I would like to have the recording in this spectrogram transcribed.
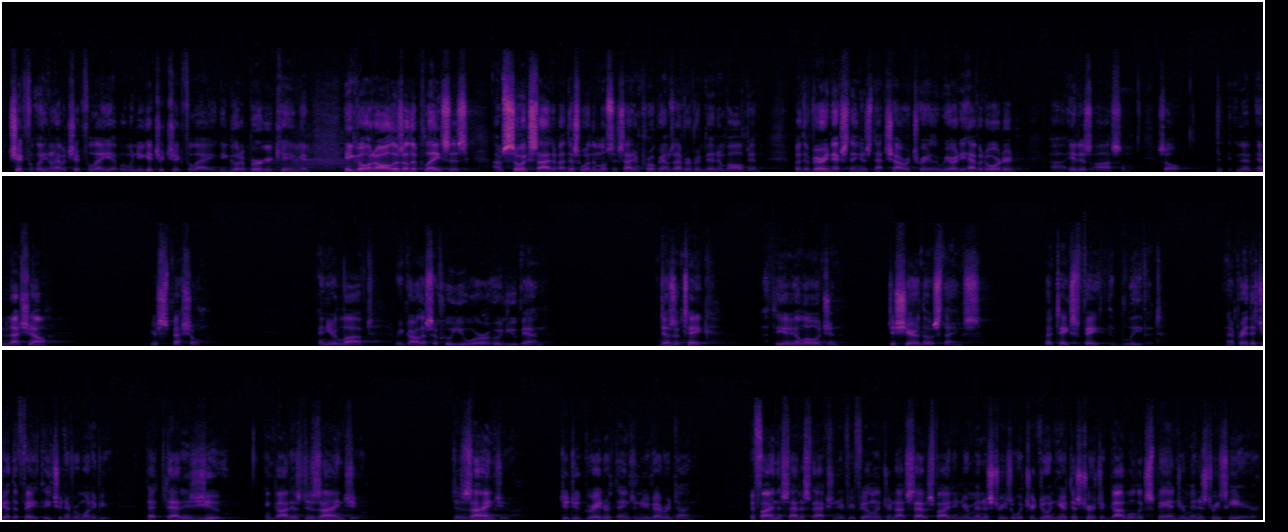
Chick fil A. You don't have a Chick fil A yet, but when you get your Chick fil A, and you go to Burger King and he go to all those other places. I'm so excited about this. One of the most exciting programs I've ever been involved in. But the very next thing is that shower trailer. We already have it ordered. Uh, it is awesome. So, in a, in a nutshell, you're special and you're loved, regardless of who you were or who you've been. It doesn't take a theologian to share those things, but it takes faith to believe it. And I pray that you have the faith, each and every one of you, that that is you, and God has designed you, designed you to do greater things than you've ever done. To find the satisfaction if you're feeling that you're not satisfied in your ministries or what you're doing here at this church, that God will expand your ministries here.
